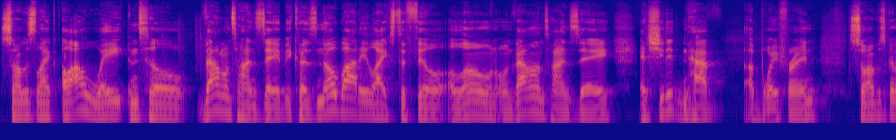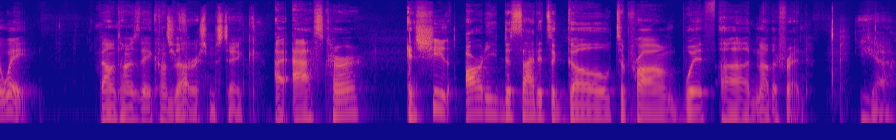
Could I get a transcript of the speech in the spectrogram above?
So I was like, oh, I'll wait until Valentine's Day because nobody likes to feel alone on Valentine's Day. And she didn't have a boyfriend. So I was going to wait. Valentine's Day comes Your up. first mistake. I asked her, and she had already decided to go to prom with uh, another friend Yeah.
